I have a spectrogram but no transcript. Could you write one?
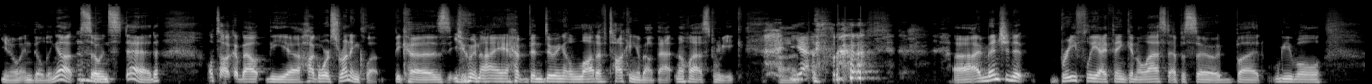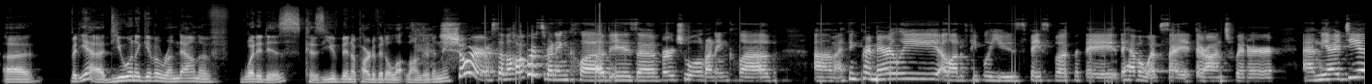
you know, in building up. Mm-hmm. So instead, I'll talk about the uh, Hogwarts Running Club because you and I have been doing a lot of talking about that in the last week. Uh, yes. uh, I mentioned it briefly, I think, in the last episode, but we will uh, but yeah, do you want to give a rundown of what it is? Because you've been a part of it a lot longer than me. Sure. So the Hogwarts Running Club is a virtual running club. Um, I think primarily a lot of people use Facebook, but they they have a website. They're on Twitter, and the idea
